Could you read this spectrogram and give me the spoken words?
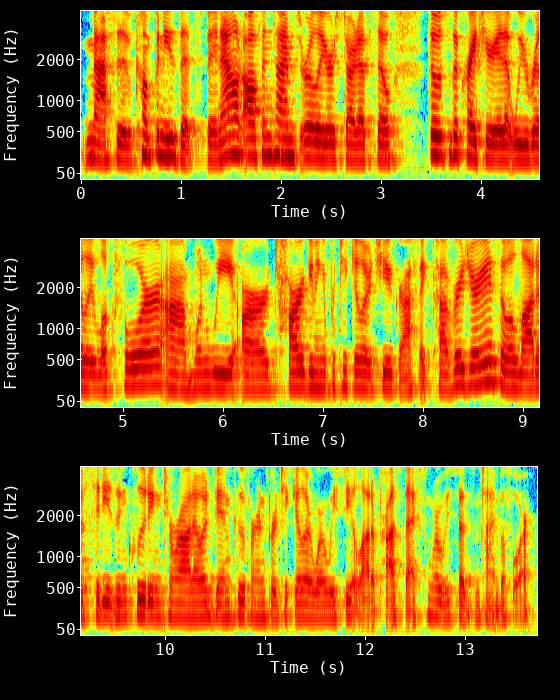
massive companies that spin out oftentimes earlier startups so those are the criteria that we really look for um, when we are targeting a particular geographic coverage area so a lot of cities including toronto and vancouver in particular where we see a lot of prospects and where we spent some time before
